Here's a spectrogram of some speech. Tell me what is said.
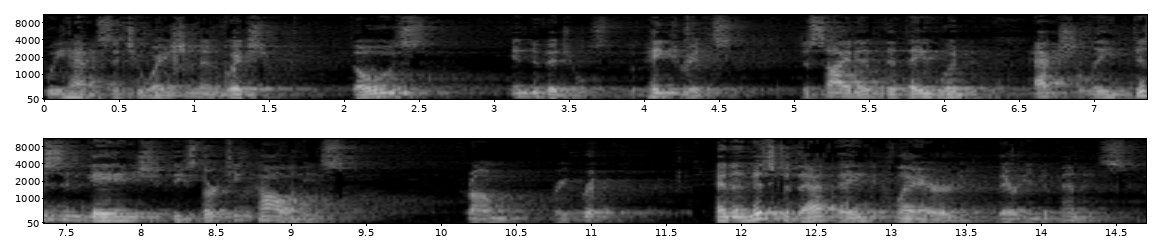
we have a situation in which those individuals, the patriots, decided that they would actually disengage these 13 colonies from Great Britain. And in the midst of that, they declared their independence.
